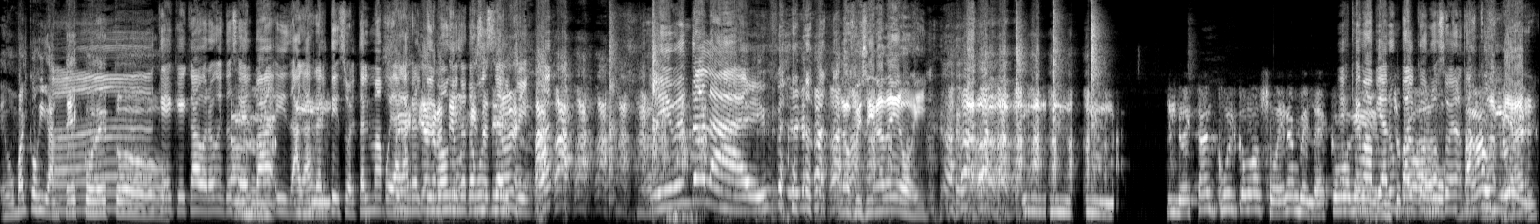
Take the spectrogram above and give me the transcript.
Es un barco gigantesco de Ah, estos... Qué, qué cabrón. Entonces él va y agarra el ti- suelta el mapa y Sí, agarra el y timón y se timón toma y un se selfie. ¿Ah? Living the life. La oficina de hoy. Y, y- y no es tan cool como suena, en verdad. Es como Es que mapear un barco no trabajo. suena tan Hagan cool. bien,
